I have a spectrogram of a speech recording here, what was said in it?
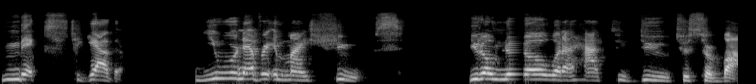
mixed together. You were never in my shoes. You don't know what I had to do to survive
